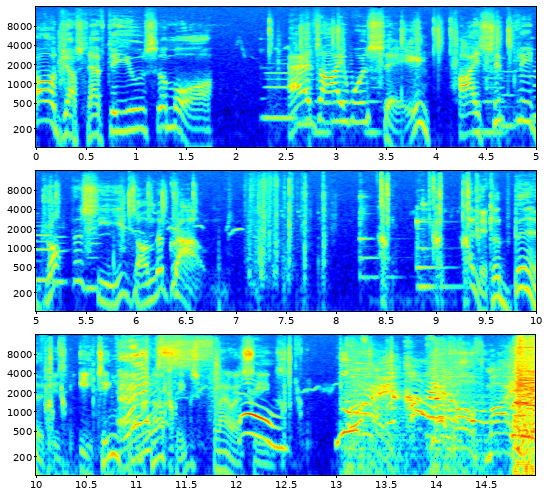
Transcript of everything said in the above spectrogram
I'll just have to use some more. As I was saying, I simply drop the seeds on the ground. A little bird is eating Grandpa Pig's flower Oh, seeds. Oi! Get off my...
